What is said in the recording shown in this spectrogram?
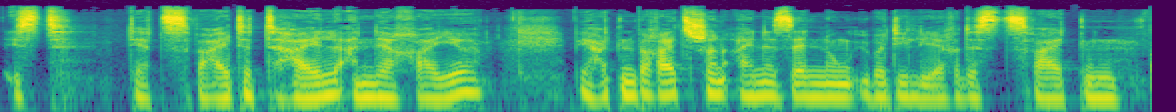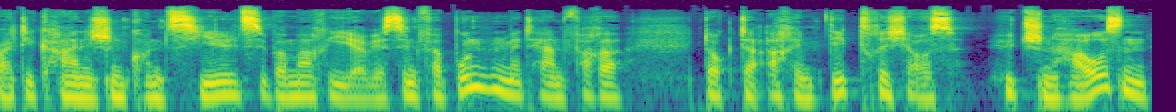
ist der zweite Teil an der Reihe. Wir hatten bereits schon eine Sendung über die Lehre des Zweiten Vatikanischen Konzils über Maria. Wir sind verbunden mit Herrn Pfarrer Dr. Achim Dittrich aus Hütchenhausen.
